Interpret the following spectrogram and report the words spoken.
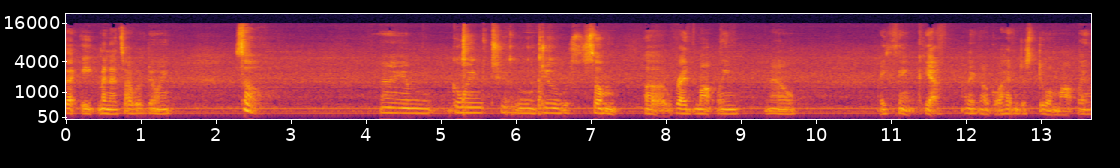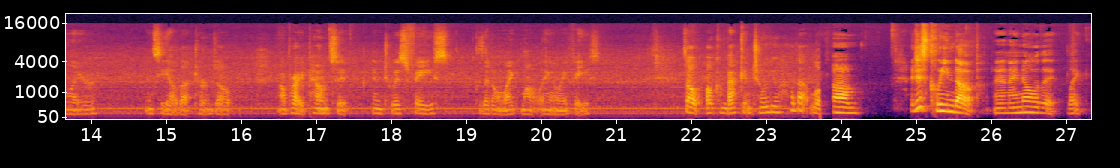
the 8 minutes I was doing. So, I am going to do some uh, red mottling now. I think, yeah. I think I'll go ahead and just do a mottling layer and see how that turns out. I'll probably pounce it into his face because I don't like mottling on my face. So I'll come back and show you how that looks. Um, I just cleaned up and I know that like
